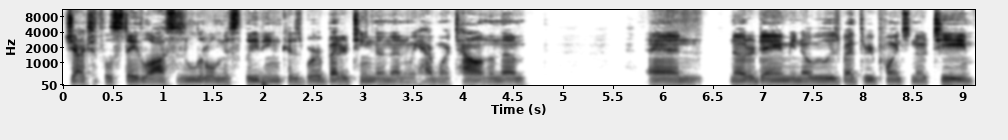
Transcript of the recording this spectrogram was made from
Jacksonville State loss is a little misleading because we're a better team than them. We have more talent than them. And Notre Dame, you know, we lose by three points in OT,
